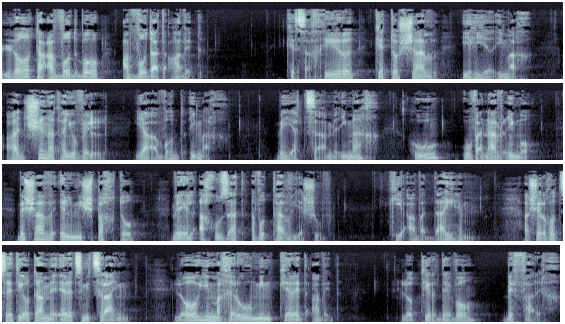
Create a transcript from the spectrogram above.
לא תעבוד בו עבודת עבד. כשכיר, כתושב, יהיה עמך, עד שנת היובל יעבוד עמך. ויצא מעמך, הוא ובניו עמו, ושב אל משפחתו, ואל אחוזת אבותיו ישוב. כי עבדי הם, אשר הוצאתי אותם מארץ מצרים, לא ימכרו ממכרת עבד. לא תרדבו בפרך,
